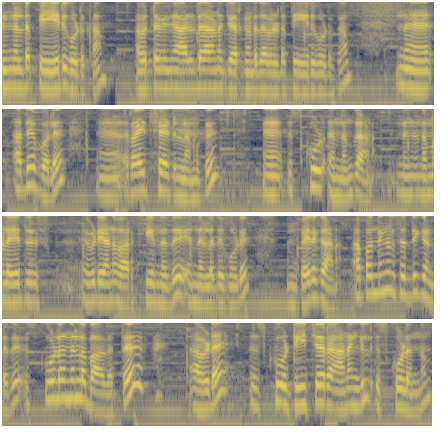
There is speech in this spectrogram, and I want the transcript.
നിങ്ങളുടെ പേര് കൊടുക്കാം. അവരുടെ ആരുടെയാണ് ചേർക്കേണ്ടത് അവരുടെ പേര് കൊടുക്കാം. അതേപോലെ റൈറ്റ് സൈഡിൽ നമുക്ക് സ്കൂൾ എന്നും കാണാം. നമ്മൾ ഏത് എവിടെയാണ് വർക്ക് ചെയ്യുന്നത് എന്നുള്ളത് കൂടി നമുക്കതിൽ കാണാം. അപ്പോൾ നിങ്ങൾ ശ്രദ്ധിക്കേണ്ടത് സ്കൂൾ എന്നുള്ള ഭാഗത്ത് അവിടെ സ്കൂൾ ടീച്ചർ ആണെങ്കിൽ സ്കൂൾ എന്നും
